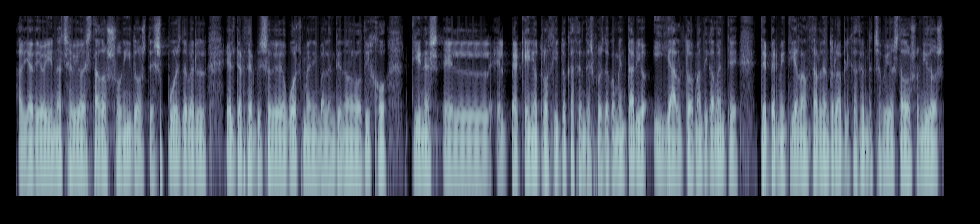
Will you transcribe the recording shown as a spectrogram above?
A día de hoy en HBO Estados Unidos, después de ver el, tercer episodio de Watchmen, y Valentino nos lo dijo, tienes el, el pequeño trocito que hacen después de comentario y automáticamente te permitía lanzar dentro de la aplicación de HBO Estados Unidos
